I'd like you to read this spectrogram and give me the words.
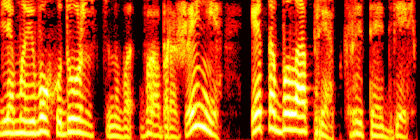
Для моего художественного воображения это была приоткрытая дверь.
